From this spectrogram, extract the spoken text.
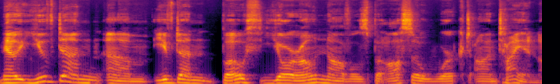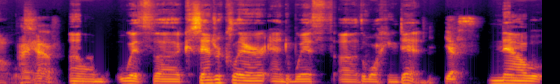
Now you've done um you've done both your own novels, but also worked on tie-in novels. I have um with uh, Cassandra Clare and with uh, The Walking Dead. yes. Now,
